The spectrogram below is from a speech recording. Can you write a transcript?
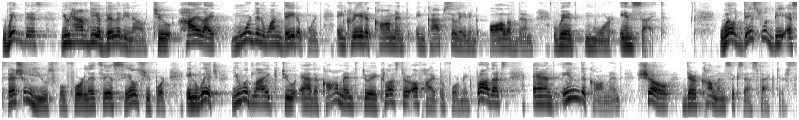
With this, you have the ability now to highlight more than one data point and create a comment encapsulating all of them with more insight. Well, this would be especially useful for, let's say, a sales report in which you would like to add a comment to a cluster of high-performing products and in the comment show their common success factors.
